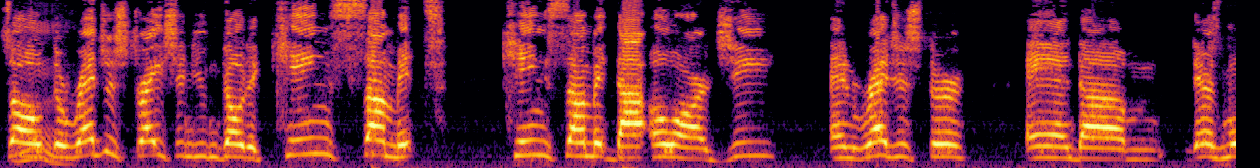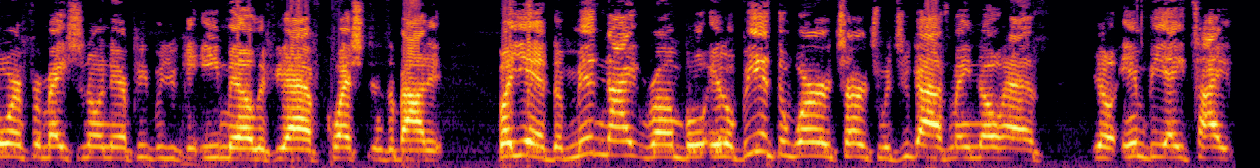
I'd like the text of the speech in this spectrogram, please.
So the registration, you can go to King Summit, kingsummit.org and register. And um, there's more information on there. People you can email if you have questions about it. But yeah, the Midnight Rumble, it'll be at the Word Church, which you guys may know has, you know, NBA type,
